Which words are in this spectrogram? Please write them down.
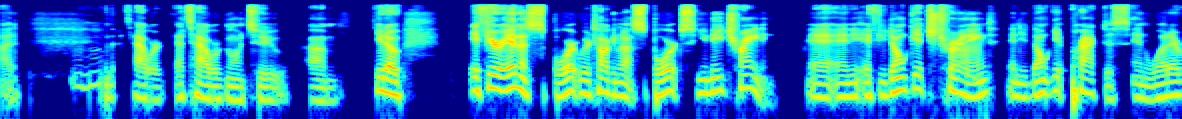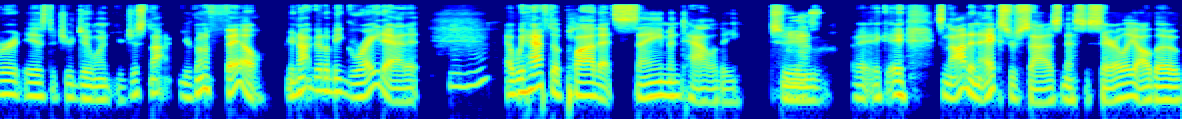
Mm-hmm. That's how we're that's how we're going to um, you know, if you're in a sport, we are talking about sports, you need training. And, and if you don't get trained and you don't get practice in whatever it is that you're doing, you're just not you're going to fail. You're not going to be great at it. Mm-hmm. And we have to apply that same mentality to yes. it, it, it's not an exercise necessarily, although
